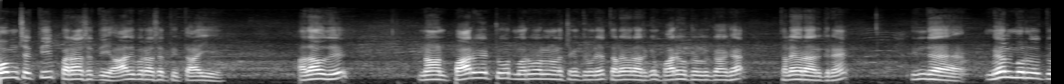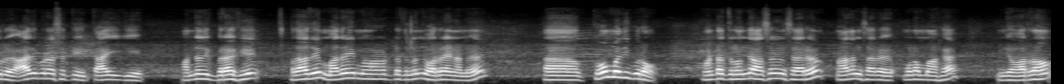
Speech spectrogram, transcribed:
ஓம் சக்தி பராசக்தி ஆதிபராசக்தி தாயே. அதாவது நான் பார்வையற்றோர் மறுவாழ்வு நலச்சங்கத்தினுடைய தலைவராக இருக்கேன். பார்வையற்றோர்களுக்காக தலைவராக இருக்கிறேன். இந்த மேல்மருவத்தூர் ஆதிபராசக்தி தாய்க்கு வந்ததுக்கு பிறகு அதாவது மதுரை மாவட்டத்திலேருந்து வர்றேன் நான். கோமதிபுரம் மன்றத்துலேருந்து அசோகன் சாரும் நாதன் சார் மூலமாக இங்கே வர்றோம்.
